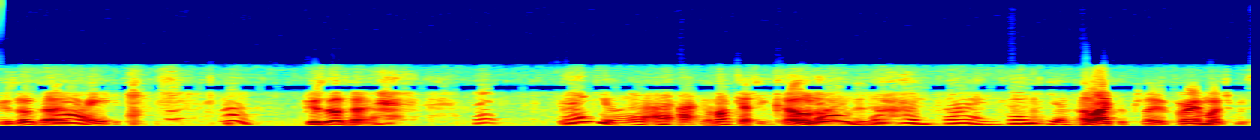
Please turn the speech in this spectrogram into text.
Gesundheit. sorry. Oh, Gesundheit. thank, thank you. I, I, I... You're not catching cold, no, are you, no, I'm fine. Thank you. I like the play very much, Miss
